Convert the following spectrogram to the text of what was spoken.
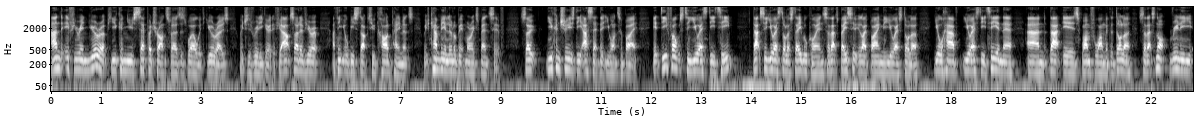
And if you're in Europe, you can use SEPA transfers as well with euros, which is really good. If you're outside of Europe, I think you'll be stuck to card payments, which can be a little bit more expensive. So you can choose the asset that you want to buy. It defaults to USDT. That's a US dollar stablecoin. So that's basically like buying the US dollar. You'll have USDT in there and that is one for one with the dollar. So that's not really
